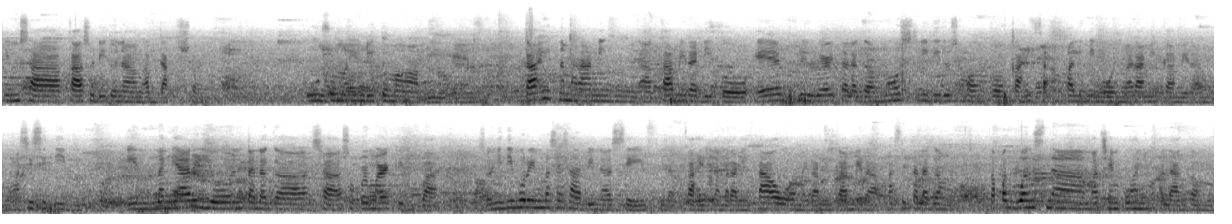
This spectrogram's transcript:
yung sa kaso dito ng abduction. Uso ngayon dito mga BN. Kahit na maraming ah, camera dito, everywhere talaga, mostly dito sa Hong Kong, kahit saan ka lumingon, maraming camera, mga CCTV. And nangyari yon talaga sa supermarket pa. So, hindi mo rin masasabi na safe na kahit na maraming tao o maraming camera. Kasi talagang kapag once na matsempuhan yung alaga mo,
